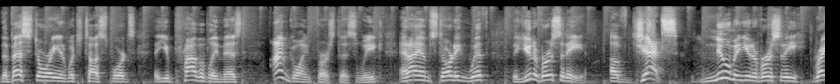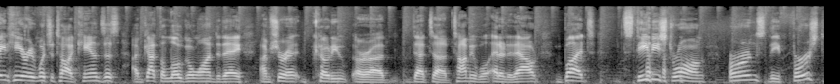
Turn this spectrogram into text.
the best story in Wichita sports that you probably missed. I'm going first this week, and I am starting with the University of Jets, Newman University, right here in Wichita, Kansas. I've got the logo on today. I'm sure Cody or uh, that uh, Tommy will edit it out, but Stevie Strong earns the first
